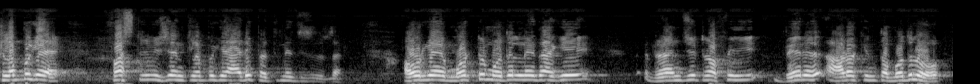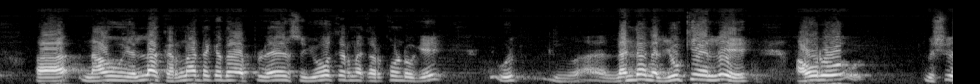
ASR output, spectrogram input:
ಕ್ಲಬ್ಗೆ ಫಸ್ಟ್ ಡಿವಿಷನ್ ಕ್ಲಬ್ಗೆ ಆಡಿ ಪ್ರತಿನಿಧಿಸಿದ್ರು ಸರ್. ಅವ್ರಿಗೆ ಮೊಟ್ಟ ಮೊದಲನೇದಾಗಿ ರಣಜಿ ಟ್ರಾಫಿ ಬೇರೆ ಆಡೋಕ್ಕಿಂತ ಮೊದಲು ನಾವು ಎಲ್ಲ ಕರ್ನಾಟಕದ ಪ್ಲೇಯರ್ಸ್ ಯುವಕರನ್ನ ಕರ್ಕೊಂಡೋಗಿ ಹೋಗಿ ಲಂಡನ್ ಅಲ್ಲಿ ಯು ಕೆ ಅಲ್ಲಿ ಅವರು ವಿಶ್ವ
